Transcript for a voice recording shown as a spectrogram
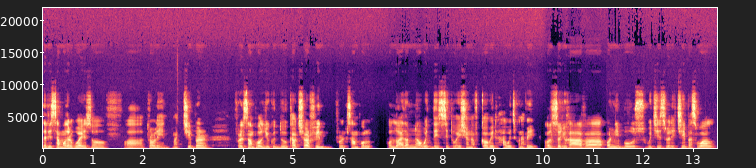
there is some other ways of uh, traveling much cheaper. For example, you could do couch surfing. For example, although I don't know with this situation of COVID how it's gonna be. Also, you have uh, Onnibus, which is really cheap as well.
